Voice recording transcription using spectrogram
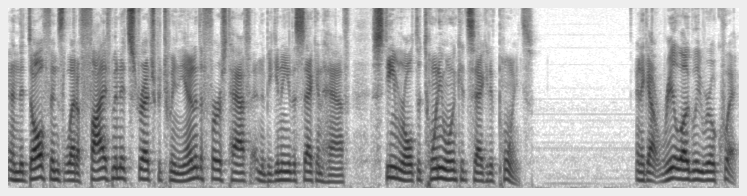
and the Dolphins led a five minute stretch between the end of the first half and the beginning of the second half steamroll to 21 consecutive points. And it got real ugly real quick.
